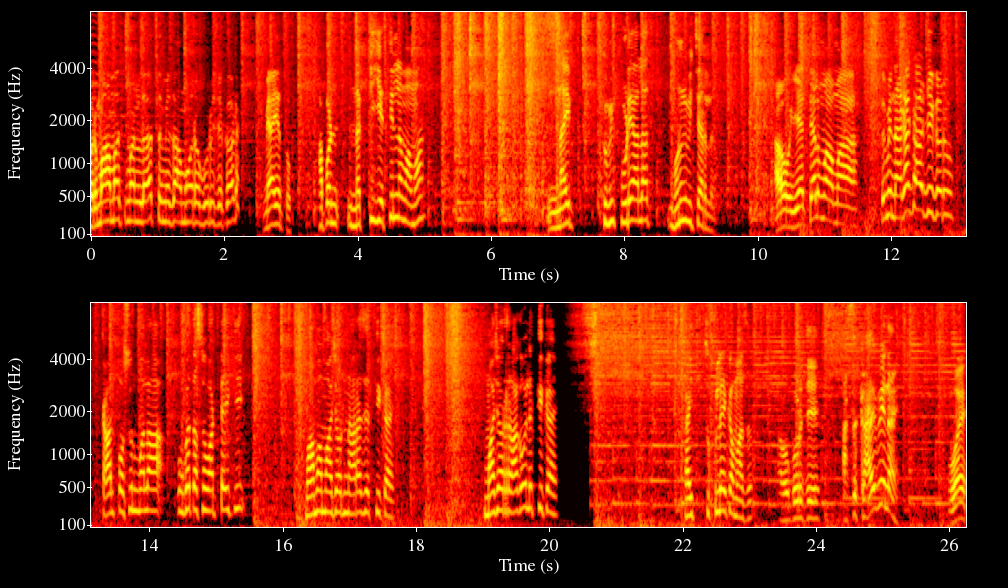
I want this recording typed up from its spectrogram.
पण मामाच म्हणलं तुम्ही जा मोर गुरुजीकड म्या येतो. आपण नक्की येतील ना मामा? नाही तुम्ही पुढे आलात म्हणून विचारलं. अहो येतील मामा. तुम्ही नका काळजी करू. कालपासून मला उगत असं वाटतंय की मामा माझ्यावर नाराज आहेत की काय? माझ्यावर रागवलेत की काय? काही चुकलंय का माझं? अहो गुरुजी असं काय बी नाही. वय.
